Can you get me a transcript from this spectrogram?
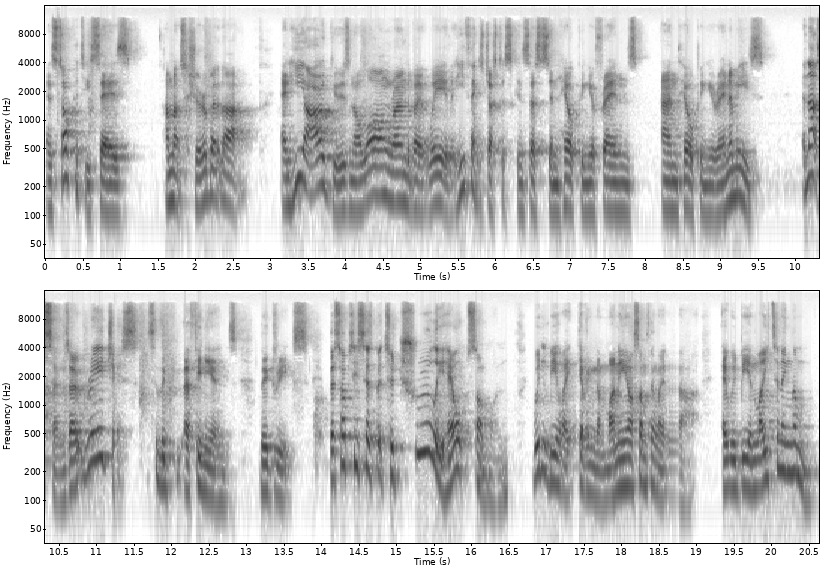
And Socrates says, I'm not so sure about that. And he argues in a long roundabout way that he thinks justice consists in helping your friends and helping your enemies. And that sounds outrageous to the Athenians, the Greeks. But Socrates says, but to truly help someone wouldn't be like giving them money or something like that. It would be enlightening them.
